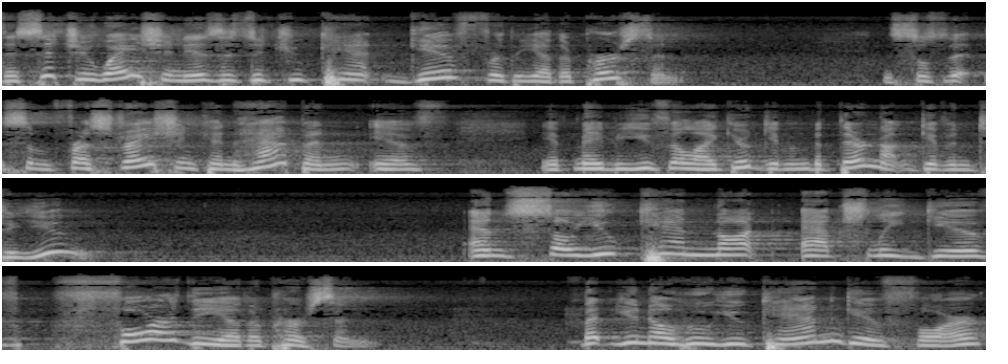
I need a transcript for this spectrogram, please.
the situation is, is that you can't give for the other person. And so some frustration can happen if, if maybe you feel like you're giving, but they're not giving to you. And so you cannot actually give for the other person. But you know who you can give for?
